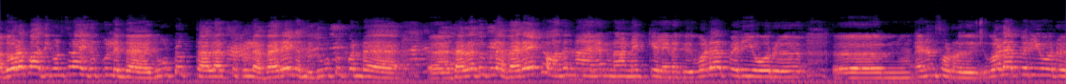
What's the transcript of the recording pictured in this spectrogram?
அதோட பாத்தீங்கன்னு சொன்னால் இதுக்குள்ள இந்த யூடியூப் தளத்துக்குள்ள வரைக இந்த யூடியூப் என்ற தளத்துக்குள்ள வரைக வந்து நான் எனக்கு நான் நினைக்கல. எனக்கு இவ்வளவு பெரிய ஒரு என்னன்னு சொல்றது? இவ்வளவு பெரிய ஒரு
